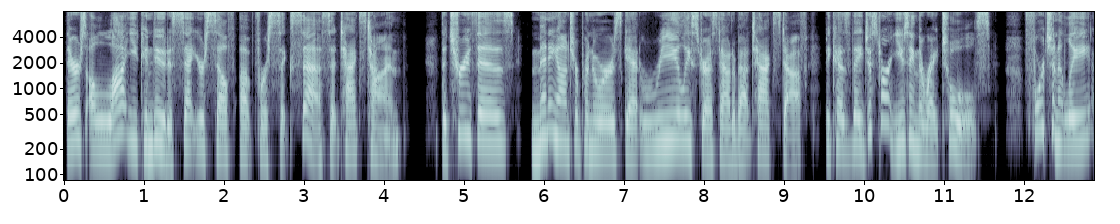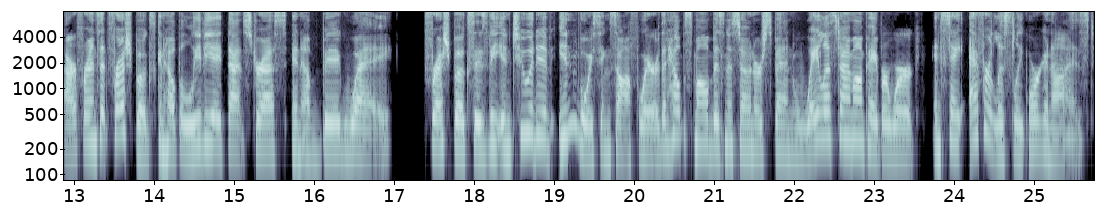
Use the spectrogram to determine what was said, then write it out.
there's a lot you can do to set yourself up for success at tax time. The truth is, many entrepreneurs get really stressed out about tax stuff because they just aren't using the right tools. Fortunately, our friends at FreshBooks can help alleviate that stress in a big way. FreshBooks is the intuitive invoicing software that helps small business owners spend way less time on paperwork and stay effortlessly organized.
